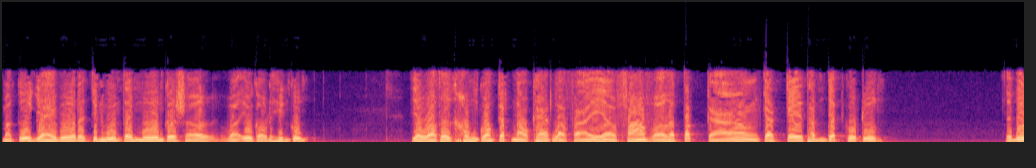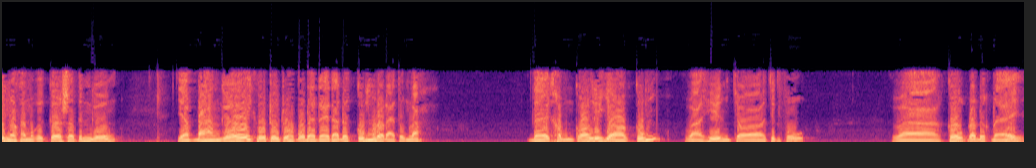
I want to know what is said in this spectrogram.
mà cứ vài bữa đó chính quyền tới mượn cơ sở và yêu cầu để hiến cúng. Và hòa thượng không còn cách nào khác là phải à, phá vỡ hết tất cả các cái thành chất của trường để biến nó thành một cái cơ sở tín ngưỡng. Và bàn ghế của trường trung học bồ đề này đã được cúng ra đại tùng lâm để không có lý do cúng và hiến cho chính phủ. Và cốt đã được để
